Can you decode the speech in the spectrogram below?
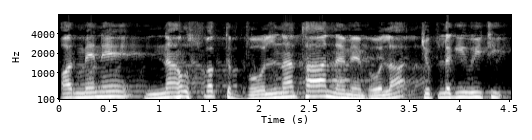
اور میں نے نہ اس وقت بولنا تھا، نہ میں بولا، چپ لگی ہوئی تھی۔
